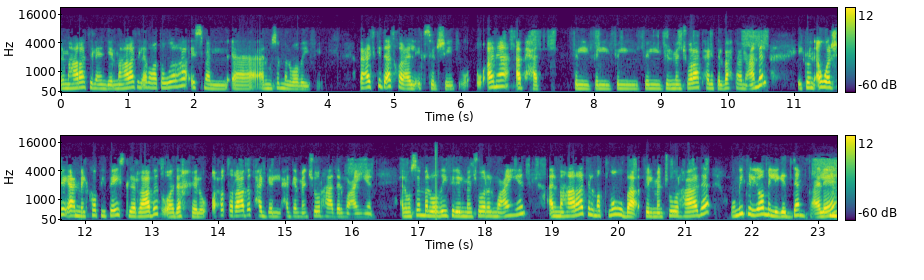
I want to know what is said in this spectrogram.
المهارات اللي عندي. المهارات اللي أبغى أطورها اسم آه، المسمى الوظيفي. بعد كده أدخل على ال Excel sheet. وأنا أبحث في في في في في المنشورات حقت البحث عن عمل. يكون أول شيء أعمل copy paste للرابط وأدخله. وأحط الرابط حق حق المنشور هذا المعين. المسمى الوظيفي للمنشور المعين. المهارات المطلوبة في المنشور هذا. ومتى اليوم اللي قدمت عليه.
